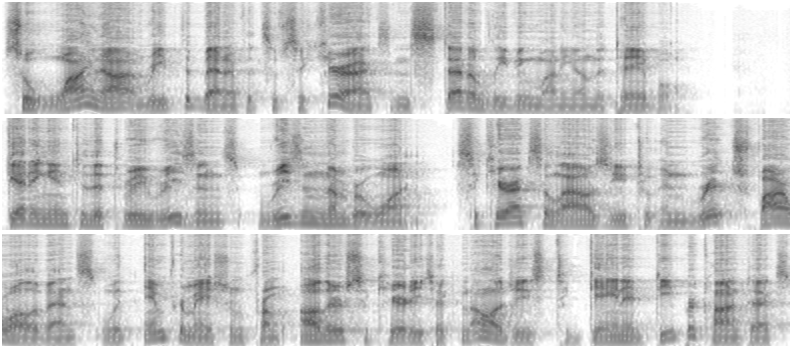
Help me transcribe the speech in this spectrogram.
so why not reap the benefits of SecureX instead of leaving money on the table? Getting into the three reasons, reason number one, SecureX allows you to enrich firewall events with information from other security technologies to gain a deeper context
